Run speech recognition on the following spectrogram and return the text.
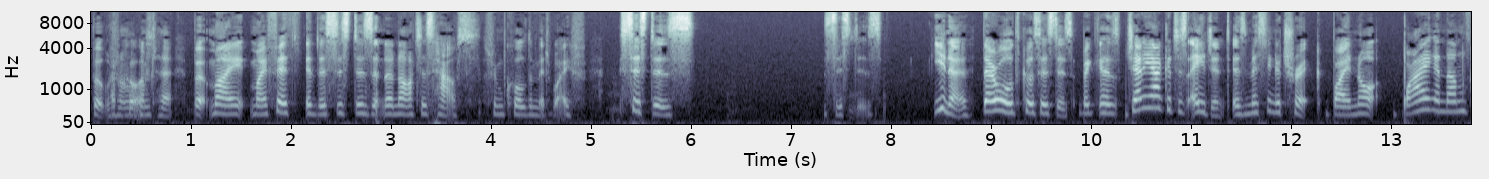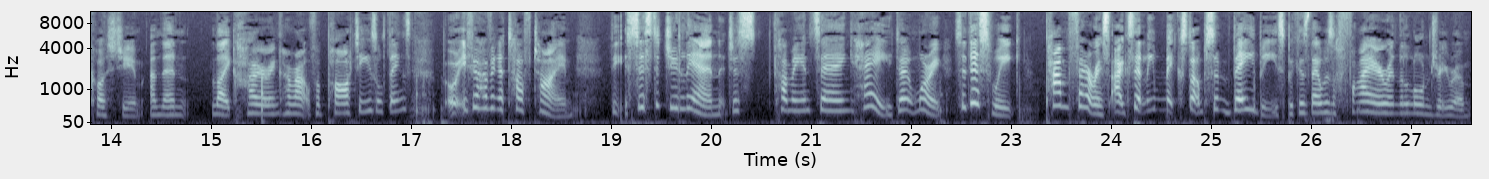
But we'll come to her. But my, my fifth is the sisters at Nonnatus house from Call the Midwife. Sisters sisters. You know, they're all called sisters because Jenny Agutter's agent is missing a trick by not buying a nun costume and then like hiring her out for parties or things. Or if you're having a tough time, the sister Julienne just coming and saying, "Hey, don't worry." So this week, Pam Ferris accidentally mixed up some babies because there was a fire in the laundry room.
